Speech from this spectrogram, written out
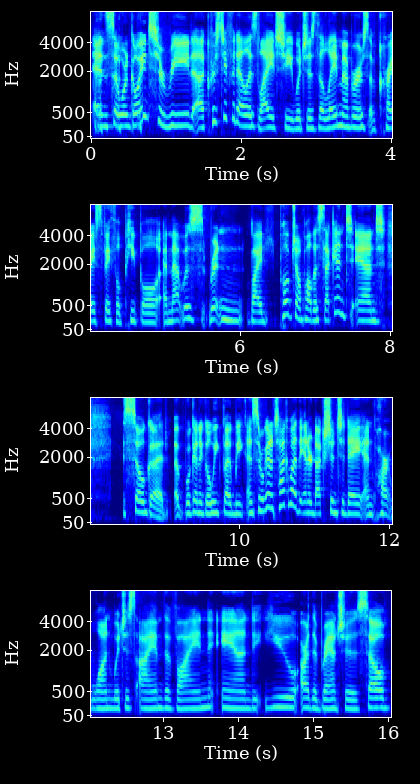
And so, we're going to read uh, Christifideles Laici, which is the lay members of Christ's faithful people, and that was written by Pope John Paul II, and so good. Uh, We're going to go week by week. And so we're going to talk about the introduction today and part one, which is I am the vine and you are the branches. So,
